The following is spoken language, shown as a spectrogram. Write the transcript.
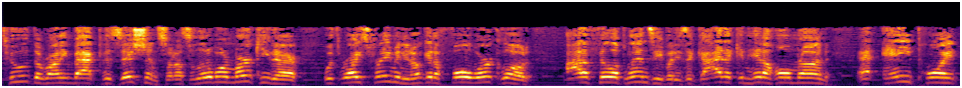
to the running back position. So now it's a little more murky there with Royce Freeman. You don't get a full workload out of Philip Lindsay, but he's a guy that can hit a home run at any point,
